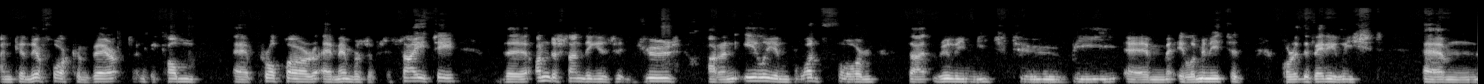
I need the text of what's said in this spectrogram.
and can therefore convert and become uh, proper uh, members of society. The understanding is that Jews are an alien blood form that really needs to be um, eliminated or at the very least um,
